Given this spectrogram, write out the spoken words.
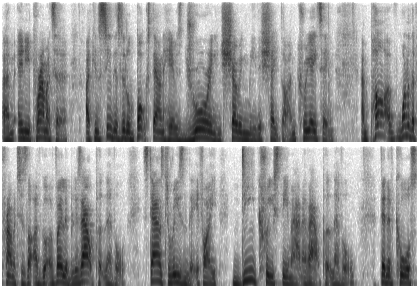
um, any parameter, I can see this little box down here is drawing and showing me the shape that I'm creating. And part of one of the parameters that I've got available is output level. It stands to reason that if I decrease the amount of output level, then of course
